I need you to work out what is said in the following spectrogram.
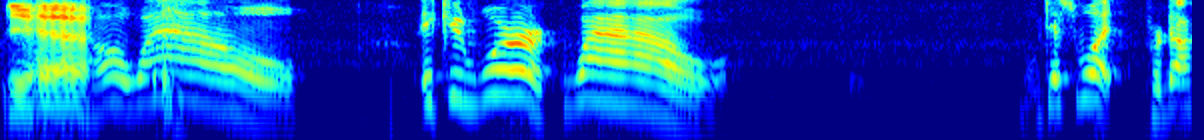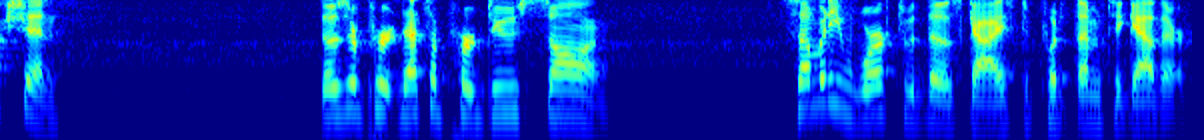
Yeah. Oh wow. It could work. Wow. Well, guess what? Production. Those are that's a produced song. Somebody worked with those guys to put them together.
